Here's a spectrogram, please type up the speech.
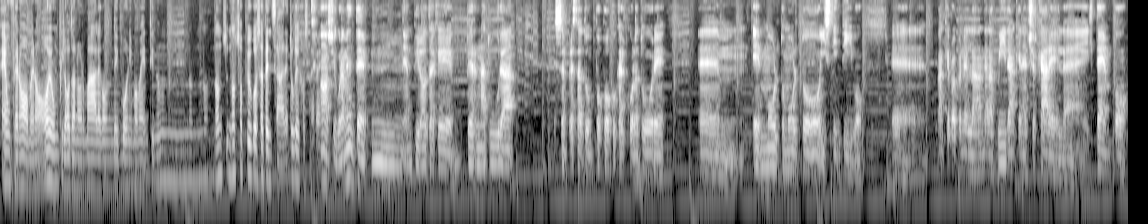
è un fenomeno o è un pilota normale con dei buoni momenti? Non, non, non, non so più cosa pensare, tu che cosa ne pensi? No, sicuramente mh, mm, è un pilota che per natura è sempre stato un po' poco calcolatore ehm, e molto molto istintivo. Eh, anche proprio nella, nella, guida, anche nel cercare il, il tempo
